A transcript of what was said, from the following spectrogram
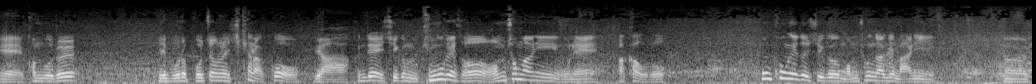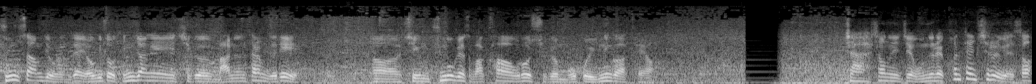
예, 건물을 일부러 보존을 시켜놨고, 야, 근데 지금 중국에서 엄청 많이 오네, 마카오로. 홍콩에도 지금 엄청나게 많이, 어, 중국 사람들이 오는데, 여기도 굉장히 지금 많은 사람들이, 어, 지금 중국에서 마카오로 지금 오고 있는 것 같아요. 자, 저는 이제 오늘의 컨텐츠를 위해서,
